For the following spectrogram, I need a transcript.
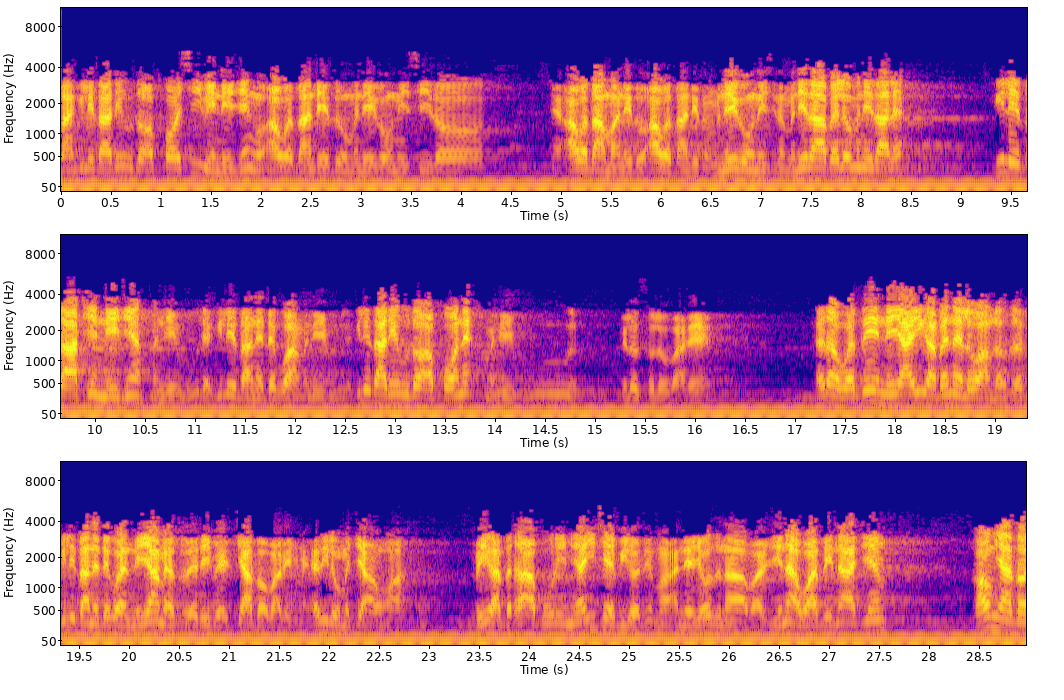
တံကိလေသာတိဟုသောအဖို့ရှိပင်နေခြင်းကိုအဝတံတေသူမနေကုန်သည်ရှိသောအဝတမနေသူအဝတံတေသူမနေကုန်သည်ရှိသောမနေတာဘယ်လိုမနေတာလဲကိလေသာဖြင့်နေခြင်းမနေဘူးတဲ့ကိလေသာနဲ့တကွမနေဘူးကိလေသာတိဟုသောအဖို့နဲ့မနေဘူးဘယ်လိုဆိုလိုပါလဲအဲ့တော့ဝသေးနေရာကြီးကဘယ်နဲ့လို့အောင်လို့ဆိုတော့ကိလေသာနဲ့တကွနေရမယ်ဆိုတဲ့အဓိပ္ပာယ်ကျတော့ပါလိမ့်မယ်အဲ့ဒီလိုမကြအောင်ဟာ ဘေးကတရားအပူတွေအများကြီးထည့်ပြီးတော့ဒီမှာအနေယောဇနာပါယေနဝါသေနာခြင်းကောင်းမြတ်သော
